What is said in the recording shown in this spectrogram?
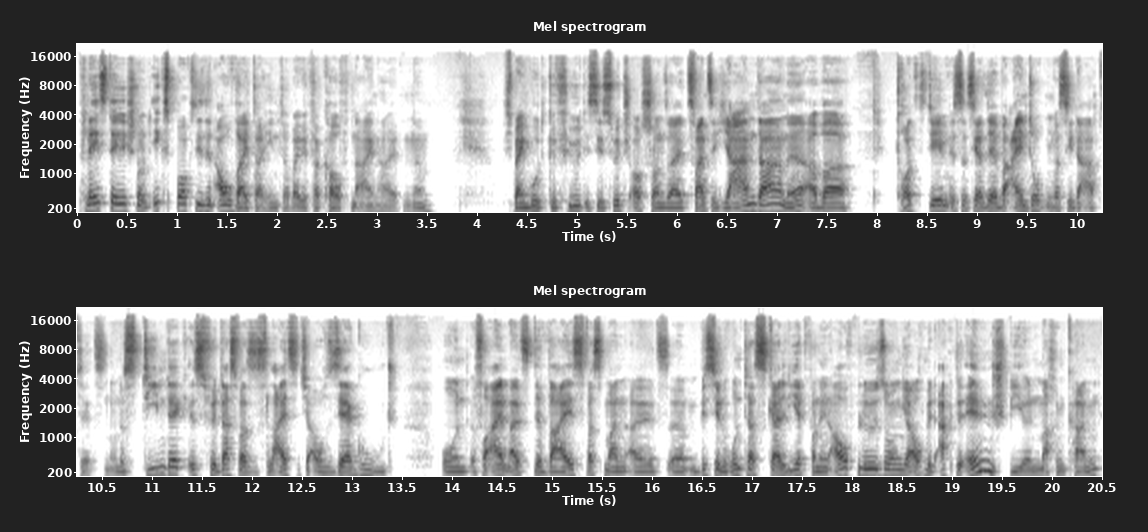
PlayStation und Xbox, die sind auch weiter hinter bei den verkauften Einheiten. Ne? Ich meine, gut, gefühlt ist die Switch auch schon seit 20 Jahren da, ne? aber trotzdem ist es ja sehr beeindruckend, was sie da absetzen. Und das Steam Deck ist für das, was es leistet, ja auch sehr gut. Und vor allem als Device, was man als äh, ein bisschen runterskaliert von den Auflösungen ja auch mit aktuellen Spielen machen kann,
